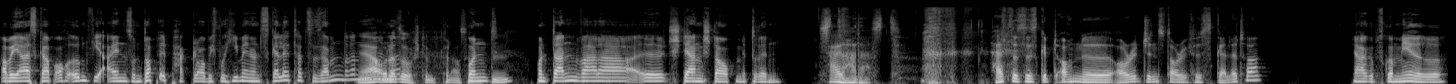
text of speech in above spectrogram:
Aber ja, es gab auch irgendwie einen, so ein Doppelpack, glaube ich, wo He-Man und Skeletor zusammen drin Ja, waren. oder ne? so, stimmt, kann auch sein. Und, Hm. und dann war da äh, Sternstaub mit drin. Stardust. Heißt das, es gibt auch eine Origin-Story für Skeletor? Ja, gibt's sogar mehrere.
